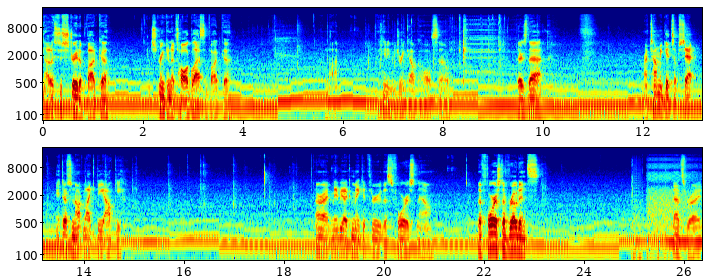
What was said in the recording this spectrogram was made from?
No, this is just straight up vodka. Just drinking a tall glass of vodka. I'm not. I can't even drink alcohol, so there's that. My tummy gets upset. It does not like the alky. Alright, maybe I can make it through this forest now. The forest of rodents. That's right.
